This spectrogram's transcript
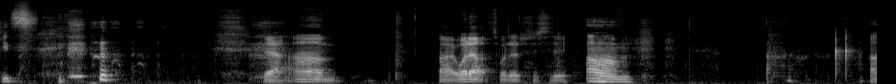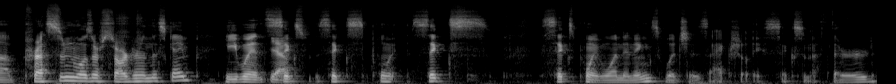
He's Yeah. Um. All right. What else? What else did you see? um. Uh, Preston was our starter in this game. He went Yeah. six six point six six point one innings, which is actually six and a third.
